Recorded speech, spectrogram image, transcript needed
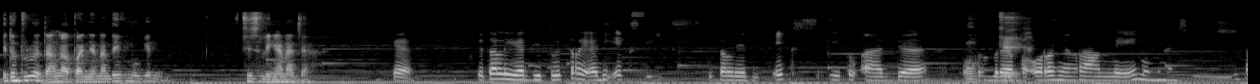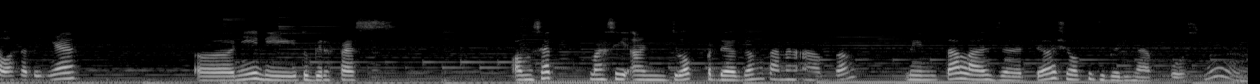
itu dulu tanggapannya nanti mungkin di selingan aja. Oke, kita lihat di Twitter ya di X, di X. Kita lihat di X itu ada oke beberapa orang yang rame membahas ini. Salah satunya eh, ini di Tubir Fest. Omset masih anjlok pedagang Tanah Abang minta Lazada, Shopee juga dihapus. Hmm.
